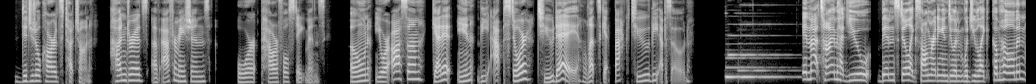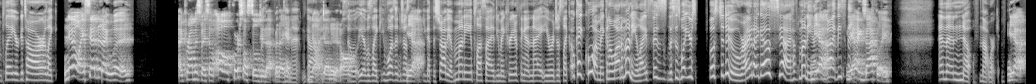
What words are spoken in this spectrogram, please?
digital cards touch on hundreds of affirmations or powerful statements. Own your awesome. Get it in the App Store today. Let's get back to the episode in that time had you been still like songwriting and doing would you like come home and play your guitar? Like no i said that i would. I promised myself oh of course i'll still do that but i had not it. done it at all. So it was like it wasn't just yeah. like you got the job you have money plus i do my creative thing at night. You were just like okay cool i'm making a lot of money. Life is this is what you're supposed to do right i guess? Yeah i have money. I yeah. can buy these things. yeah exactly. And then no not working. Yeah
